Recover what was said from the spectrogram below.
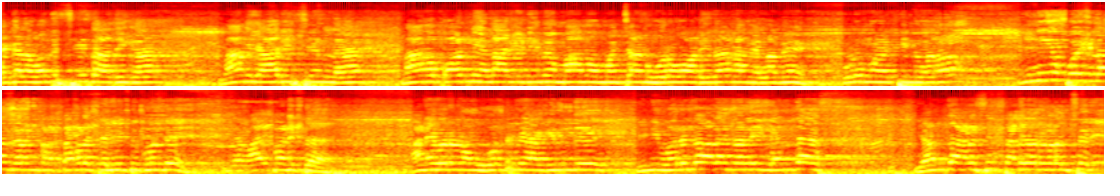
எங்களை வந்து சீண்டாதீங்க. நாங்கள் யாரையும் சீண்டல. நாங்கள் பாட்டுன்னு எல்லாருக்கிட்டையுமே மாமா மச்சான் உறவாடி தான் நாங்கள் எல்லாமே குடும்பம் நடத்தின்னு வரோம். இனியும் போயிடலாங்கிற தகவலை தெரிவித்துக் கொண்டு இந்த வாய்ப்பளித்த அனைவரும் நம்ம ஒற்றுமையாக இருந்து இனி வருங்காலங்களில் எந்த எந்த அரசியல் தலைவர்களும் சரி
